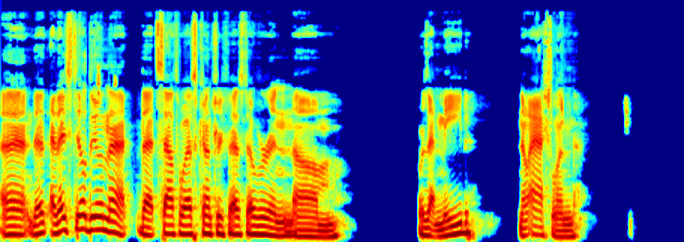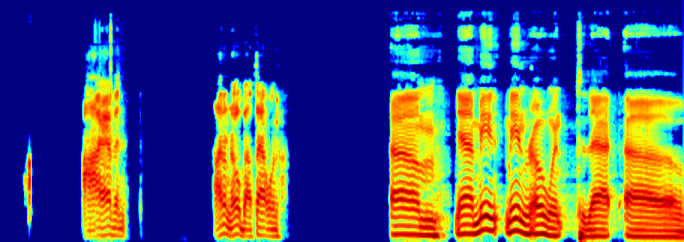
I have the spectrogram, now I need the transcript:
And they're- they still doing that that Southwest Country Fest over in um, was that Mead? No, Ashland. I haven't. I don't know about that one. Um, yeah, me me and Ro went to that. Uh,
